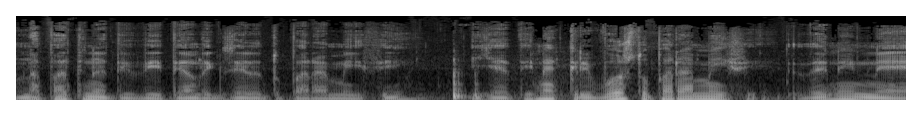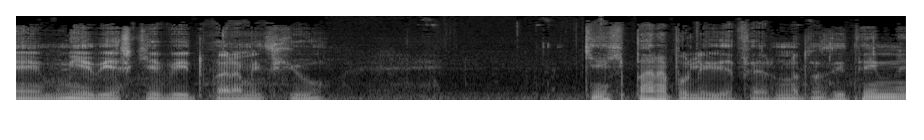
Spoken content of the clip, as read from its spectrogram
να πάτε να τη δείτε αν δεν ξέρετε το παραμύθι γιατί είναι ακριβώς το παραμύθι. Δεν είναι μια διασκευή του παραμυθιού και έχει πάρα πολύ ενδιαφέρον. Να το δείτε είναι,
